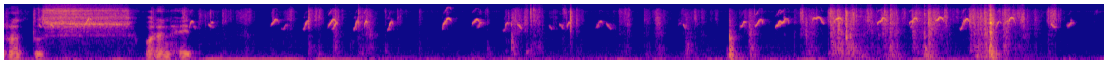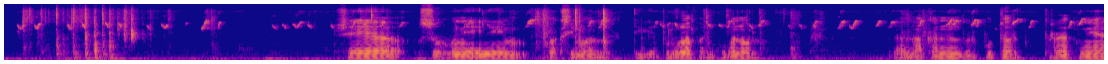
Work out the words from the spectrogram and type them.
seratus Fahrenheit. Saya suhunya ini maksimal 38,0 dan akan berputar teraknya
